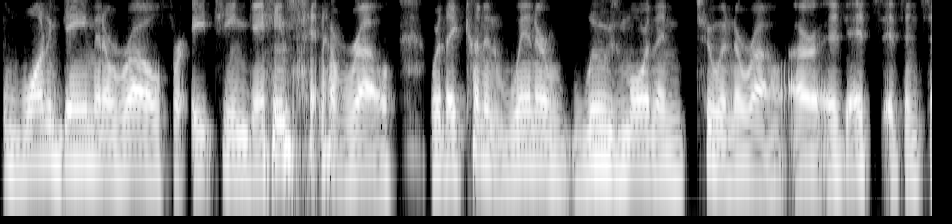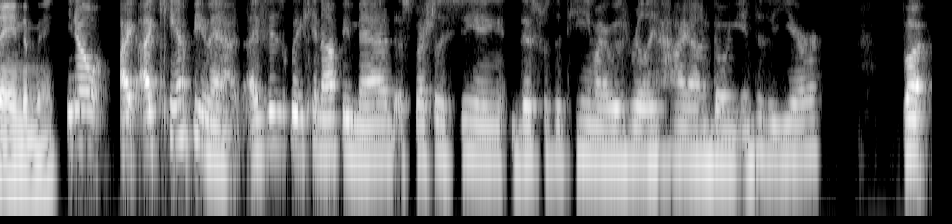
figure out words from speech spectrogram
one game in a row for 18 games in a row where they couldn't win or lose more than two in a row or it, it's it's insane to me you know i i can't be mad i physically cannot be mad especially seeing this was the team i was really high on going into the year but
